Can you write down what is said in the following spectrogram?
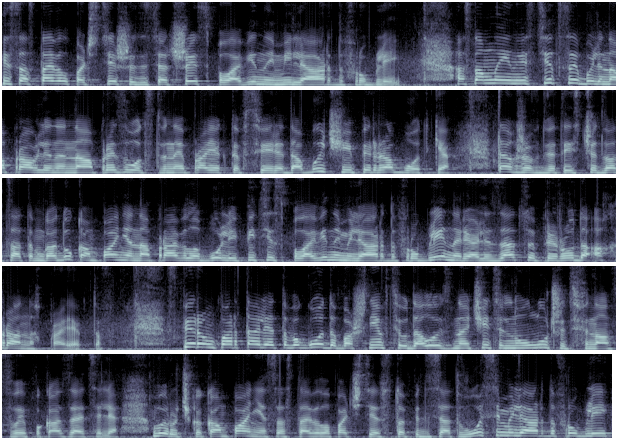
и составил почти 66,5 миллиардов рублей. Основные инвестиции были направлены на производственные проекты в сфере добычи и переработки. Также в 2020 году компания направила более 5,5 миллиардов рублей на реализацию природоохранных проектов. В первом квартале этого года Башнефти удалось значительно улучшить финансовые показатели. Выручка компании составила почти 158 миллиардов рублей.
